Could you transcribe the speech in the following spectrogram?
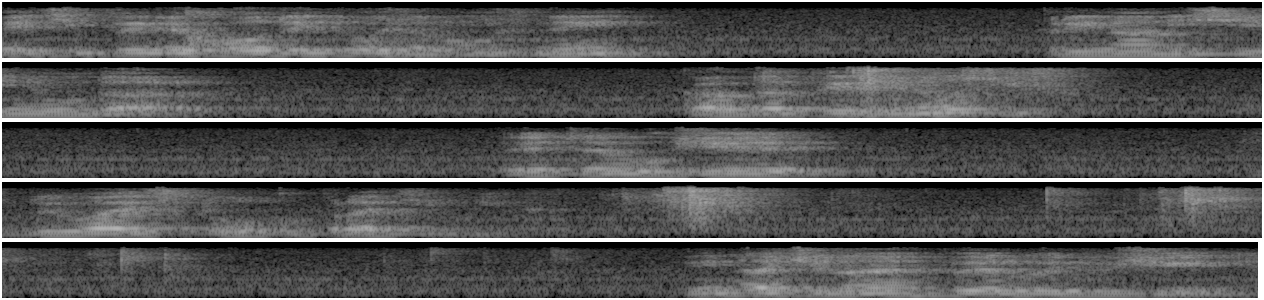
Эти переходы тоже нужны при нанесении удара. Когда переносишь, это уже сбивает с толку противника. И начинаем первое движение.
